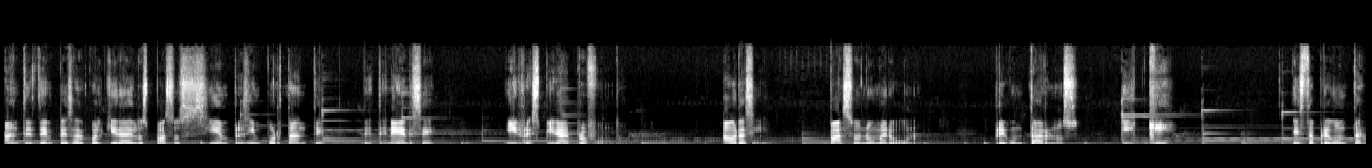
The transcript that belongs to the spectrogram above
antes de empezar cualquiera de los pasos siempre es importante detenerse y respirar profundo. Ahora sí, paso número uno. Preguntarnos, ¿y qué? Esta pregunta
